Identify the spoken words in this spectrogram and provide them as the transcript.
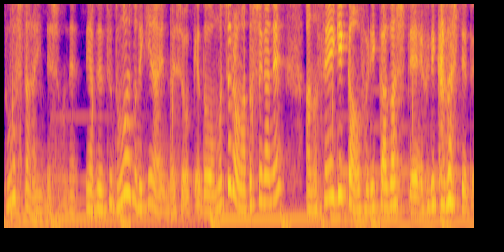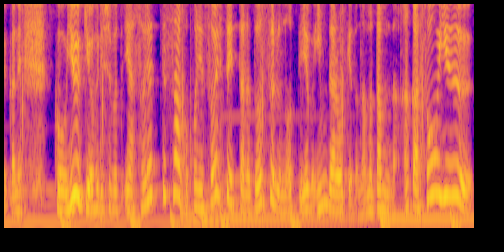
どうしたらいいんでしょうね。いや別にどうでもできないんでしょうけどもちろん私がねあの正義感を振りかざして振りかざしてというかねこう勇気を振り絞っていやそれってさここにそういう人いたらどうするのって言えばいいんだろうけどな。まあ多分ななんかそういう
